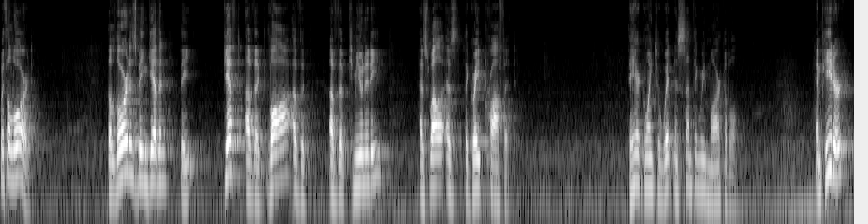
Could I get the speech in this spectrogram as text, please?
with the Lord. The Lord has been given the gift of the law of the, of the community as well as the great prophet. They are going to witness something remarkable. And Peter,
